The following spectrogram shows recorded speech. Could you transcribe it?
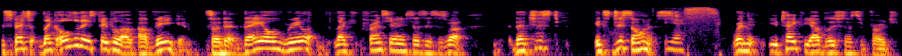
Especially, like all of these people are, are vegan, so that they all realize. Like Francione says this as well. They're just it's dishonest. Yes. When you take the abolitionist approach,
